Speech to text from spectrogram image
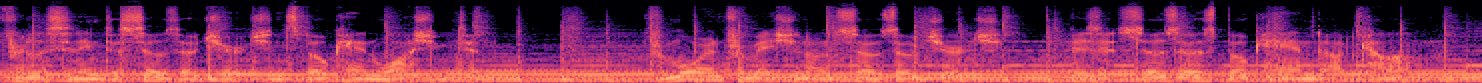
for listening to Sozo Church in Spokane, Washington. For more information on Sozo Church, visit sozospokane.com.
